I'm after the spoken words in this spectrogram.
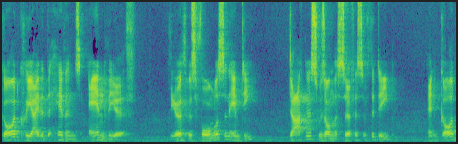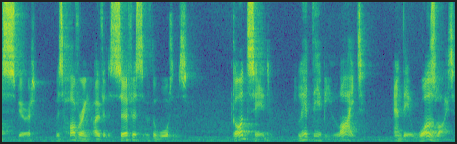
God created the heavens and the earth. The earth was formless and empty, darkness was on the surface of the deep, and God's Spirit was hovering over the surface of the waters. God said, Let there be light and there was light.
